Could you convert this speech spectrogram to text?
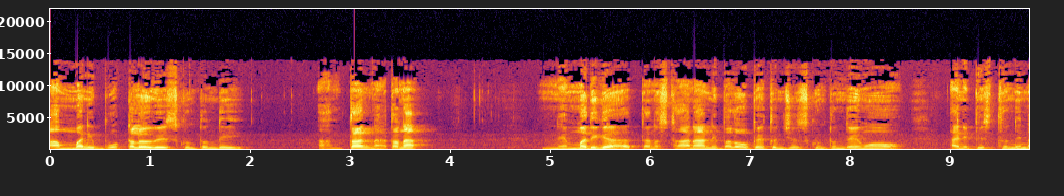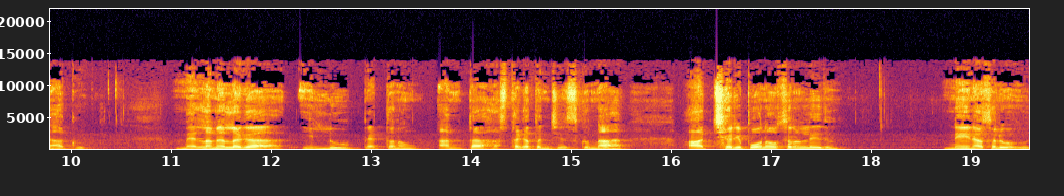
అమ్మని బుట్టలో వేసుకుంటుంది. అంతా నటన. నెమ్మదిగా తన స్థానాన్ని బలోపేతం చేసుకుంటుందేమో అనిపిస్తుంది నాకు. మెల్లమెల్లగా ఇల్లు పెత్తనం అంతా హస్తగతం చేసుకున్నా ఆశ్చర్యపోనవసరం లేదు. నేను అసలు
